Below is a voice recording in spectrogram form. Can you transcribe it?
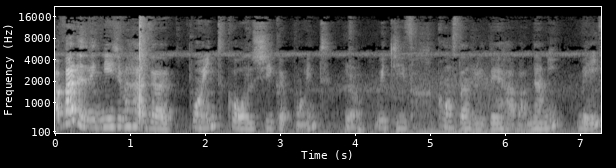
アパートにニジマ has a point called secret point、yeah. which is 波ウェイ、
